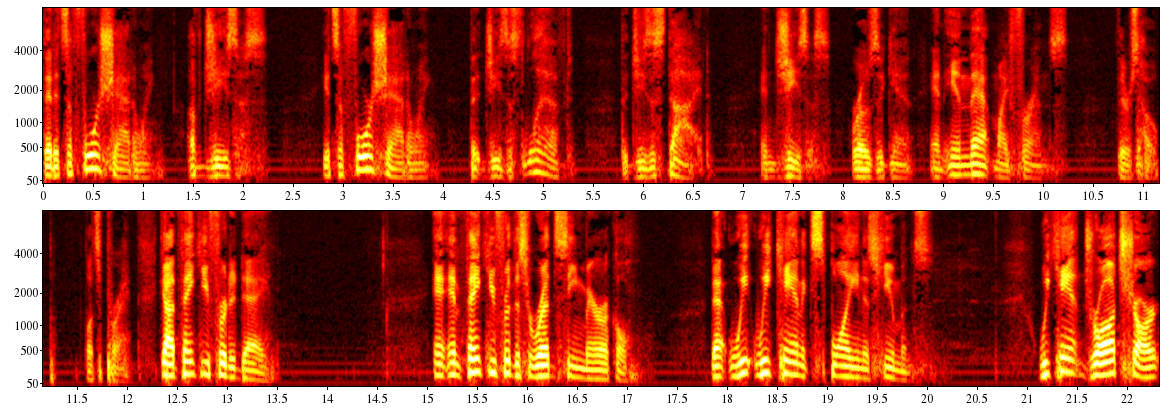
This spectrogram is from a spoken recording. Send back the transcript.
that it's a foreshadowing of Jesus. It's a foreshadowing that Jesus lived, that Jesus died, and Jesus rose again. And in that, my friends, there's hope. Let's pray. God, thank you for today. And, and thank you for this Red Sea miracle that we, we can't explain as humans. We can't draw a chart.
